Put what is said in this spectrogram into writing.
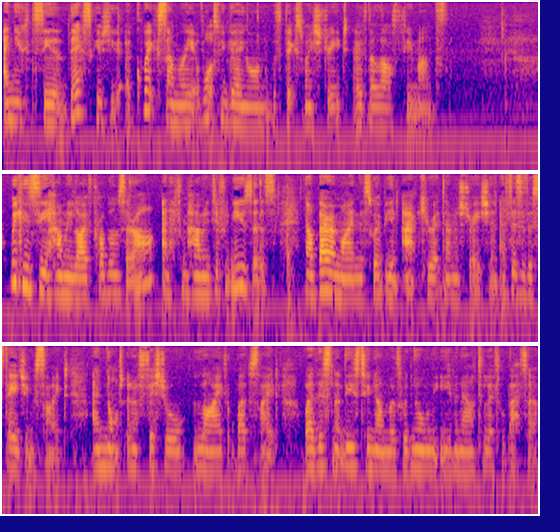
and you can see that this gives you a quick summary of what's been going on with Fix My Street over the last few months. We can see how many live problems there are and from how many different users. Now bear in mind this won't be an accurate demonstration as this is a staging site and not an official live website where this, these two numbers would normally even out a little better.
